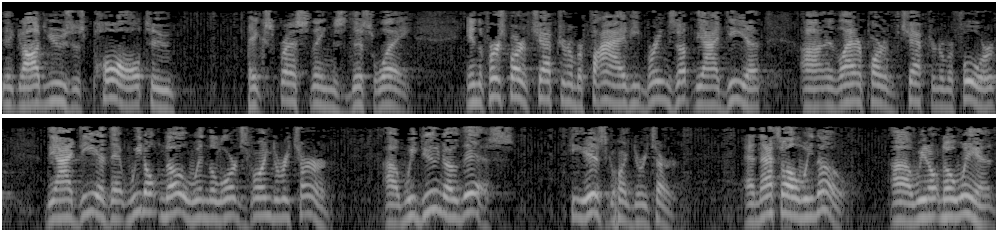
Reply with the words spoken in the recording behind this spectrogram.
that God uses Paul to express things this way. In the first part of chapter number 5, he brings up the idea, uh, in the latter part of chapter number 4, the idea that we don't know when the Lord's going to return. Uh, we do know this He is going to return. And that's all we know. Uh, we don't know when.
